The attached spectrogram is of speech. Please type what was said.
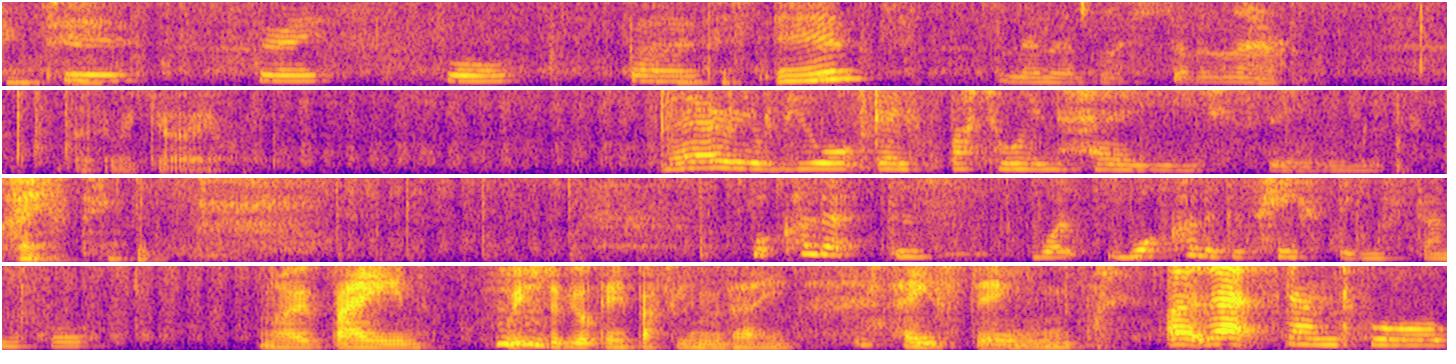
Going to two, three, four, five, put this in. And then there's my seven there. There we go. Mary of York gave battle in Hastings. Hastings. What colour does what what colour does Hastings stand for? No, vain. Richard of York gave battle in vain. Hastings. Uh, that stands for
